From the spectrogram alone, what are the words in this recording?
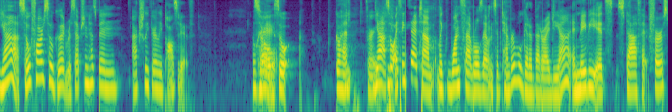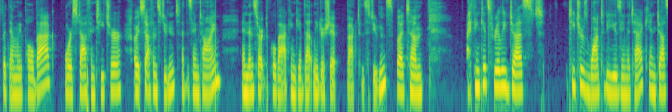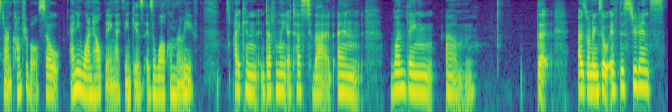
yeah, so far so good. Reception has been actually fairly positive. Okay. So- So, go ahead. Sorry. Yeah, so I think that um, like once that rolls out in September, we'll get a better idea, and maybe it's staff at first, but then we pull back. or staff and teacher or staff and student at the same time and then start to pull back and give that leadership back to the students but um, i think it's really just teachers want to be using the tech and just aren't comfortable so anyone helping i think is is a welcome relief. I can definitely attest to that. And one thing um, that i was wondering so if the students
